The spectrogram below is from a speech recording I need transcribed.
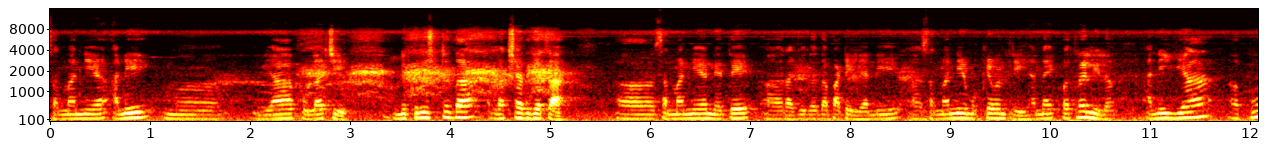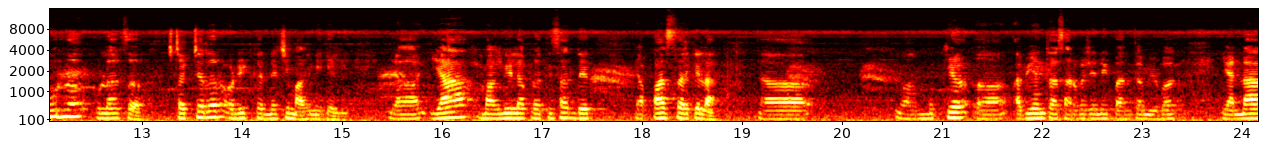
सन्माननीय आणि या पुलाची निकृष्टता लक्षात घेता सन्माननीय नेते राजीवदादा राजूदादा पाटील यांनी सन्माननीय मुख्यमंत्री यांना एक पत्र लिहिलं आणि या पूर्ण पुलाचं स्ट्रक्चरल ऑडिट करण्याची मागणी केली. या या मागणीला प्रतिसाद देत या पाच तारखेला मुख्य अभियंता सार्वजनिक बांधकाम विभाग यांना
